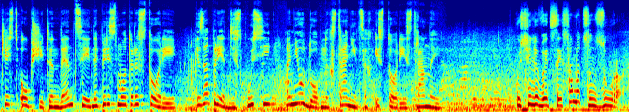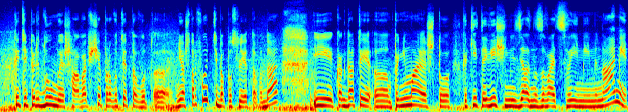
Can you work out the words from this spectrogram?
часть общей тенденции на пересмотр истории и запрет дискуссий о неудобных страницах истории страны. Усиливается и самоцензура. Ты теперь думаешь, а вообще про вот это вот э, не оштрафуют тебя после этого, да? И когда ты э, понимаешь, что какие-то вещи нельзя называть своими именами,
